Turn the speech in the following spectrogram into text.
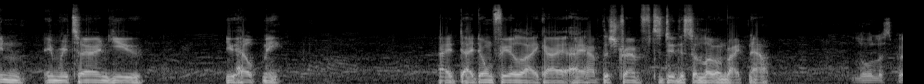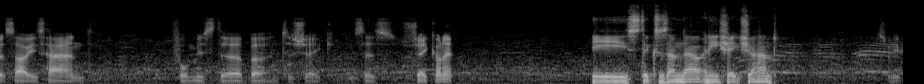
in in return you you help me. I, I don't feel like I, I have the strength to do this alone right now. Lawless puts out his hand for Mr. Burton to shake and says, Shake on it. He sticks his hand out and he shakes your hand. Sweet.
